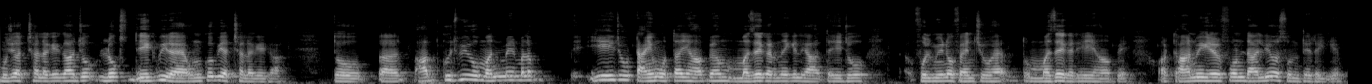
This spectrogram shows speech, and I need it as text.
मुझे अच्छा लगेगा, जो लोग देख भी रहे हैं, उनको भी अच्छा लगेगा। तो आप कुछ भी हो मन में मतलब ये जो टाइम होता है, यहाँ पे हम मज़े करने के लिए आते हैं, जो फुल मीनो फ़ैन शो है तो मज़े करिए यहाँ पे, और कान में ईयरफोन डालिए और सुनते रहिए।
